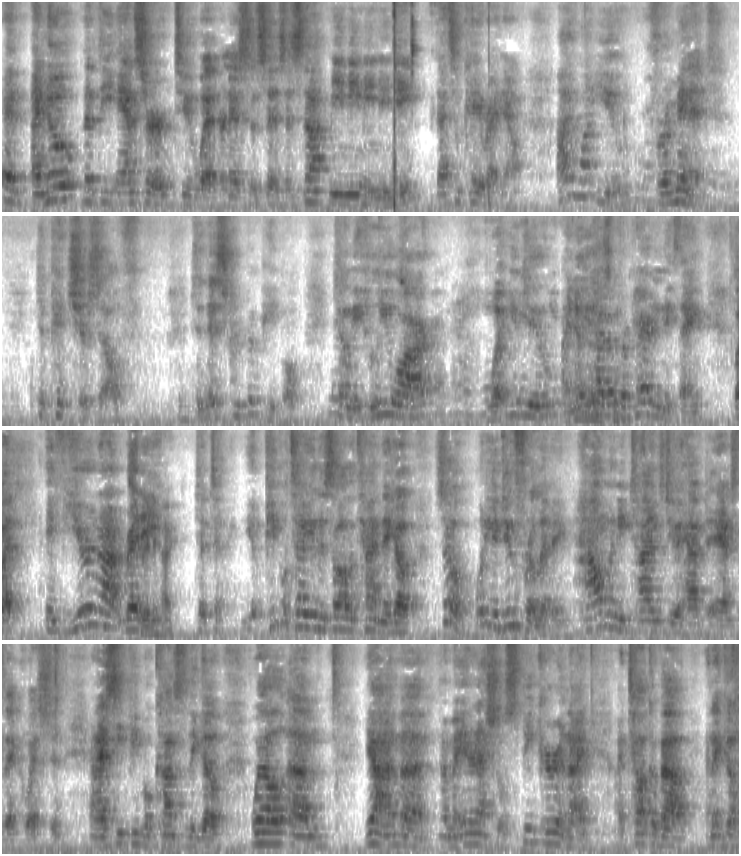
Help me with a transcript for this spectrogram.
And I know that the answer to what Ernesto says, it's not me, me, me, me, me. That's okay right now. I want you, for a minute, to pitch yourself to this group of people. Tell me who you are, what you do. I know you haven't prepared anything, but if you're not ready really to, to you know, people tell you this all the time. They go, "So, what do you do for a living?" How many times do you have to answer that question? And I see people constantly go, "Well, um, yeah, I'm a I'm an international speaker, and I I talk about." And I go,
